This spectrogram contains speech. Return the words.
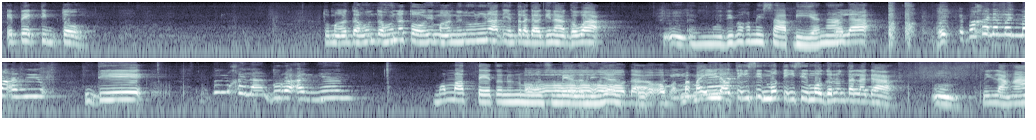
Effective to. Itong mga dahon-dahon na to, yung mga nununo natin, yan talaga ginagawa. Mm. Ay, Moody, baka may sapi yan, ha? Wala. Eh, baka naman maano yung... Hindi. Ano mo kailangan duraan yan? Mamateto na naman Oo, Melanie oo, yan. oo, da- oo, ma- Mainaw, tiisin mo, tiisin mo, ganun talaga. Mm, yun lang ha.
